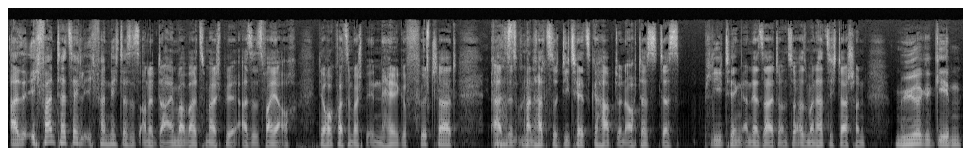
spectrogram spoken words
Also ich fand tatsächlich, ich fand nicht, dass es on a dime war, weil zum Beispiel, also es war ja auch, der Rock war zum Beispiel in hell gefüttert. Also man hat so Details gehabt und auch das, das Pleating an der Seite und so. Also man hat sich da schon Mühe gegeben.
